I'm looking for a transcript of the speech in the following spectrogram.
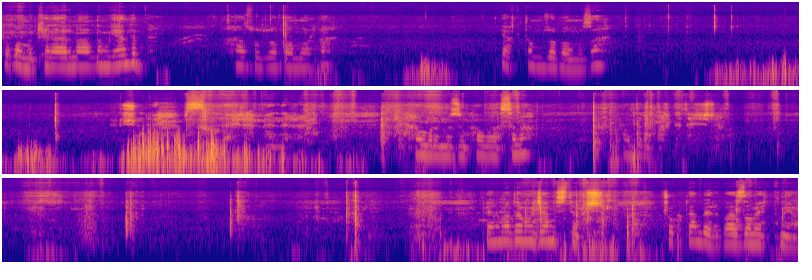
Sobamın kenarına aldım geldim. Hazır sobam orada. Yaktım sobamıza. Şöyle Bismillahirrahmanirrahim. Hamurumuzun havasını aldıram arkadaşlar. Benim adamı can istemiş. Çoktan beri bazlama etmiyor.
